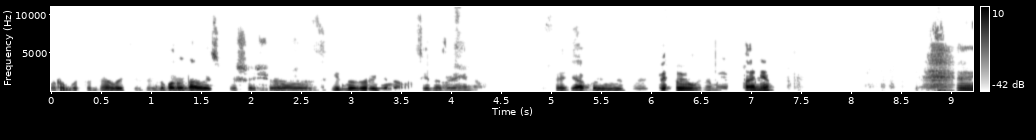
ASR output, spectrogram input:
Роботодавець. Роботодавець пише, що згідно з оригіналом. згідно з оригіналом. Все, дякую, відповіли на моє питання. Е,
